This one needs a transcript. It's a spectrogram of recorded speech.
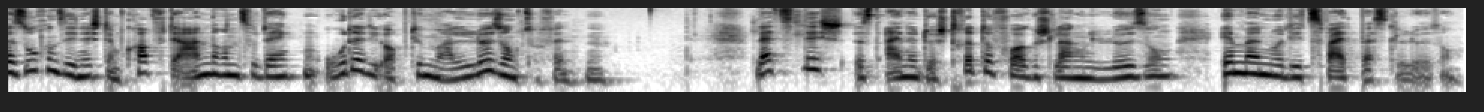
Versuchen Sie nicht im Kopf der anderen zu denken oder die optimale Lösung zu finden. Letztlich ist eine durch Dritte vorgeschlagene Lösung immer nur die zweitbeste Lösung.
